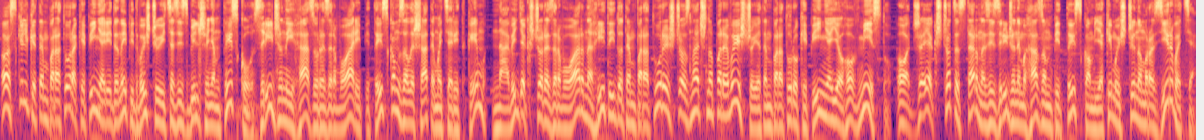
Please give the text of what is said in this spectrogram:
Оскільки температура кипіння рідини підвищується зі збільшенням тиску, зріджений газ у резервуарі під тиском залишатиметься рідким, навіть якщо резервуар нагрітий до температури, що значно перевищує температуру кипіння його вмісту. Отже, якщо цистерна зі зрідженим газом під тиском якимось чином розірветься,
